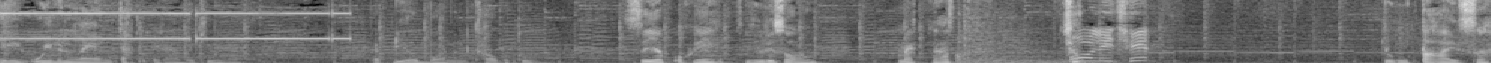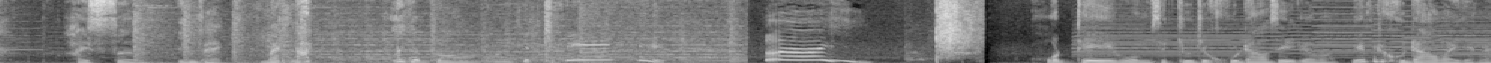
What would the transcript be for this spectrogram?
ยึดแค่อุ้ยมันแรงจัดเลยนะเมื่อกี้นะแป๊บเดียวบอลเข้าประตูเสียบโอเคสกิลที่สองแม็กนัสชุบจงตายซะไคเซอร์อิมแพคแม็กนัสเรียบร้อยยึดแค่เฮ้ยโคตรเท่ครับผมสกิลจะคูลดาวน์สิแล้ววะเฮ้ยเป็นคูลดาวน์ไวยังไง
